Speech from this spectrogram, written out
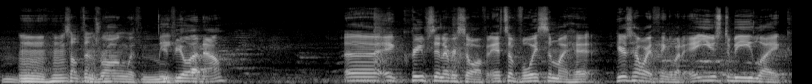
Something's wrong with me. You feel that now? Uh, it creeps in every so often. It's a voice in my head. Here's how I think about it. It used to be like,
